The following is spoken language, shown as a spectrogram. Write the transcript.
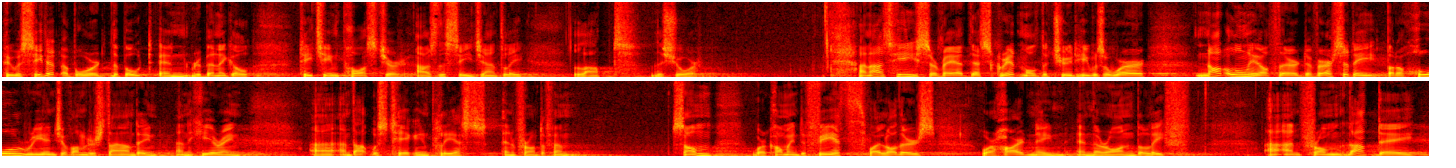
who was seated aboard the boat in rabbinical, teaching posture as the sea gently lapped the shore. And as he surveyed this great multitude, he was aware not only of their diversity, but a whole range of understanding and hearing. Uh, and that was taking place in front of him. Some were coming to faith, while others were hardening in their unbelief. And from that day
